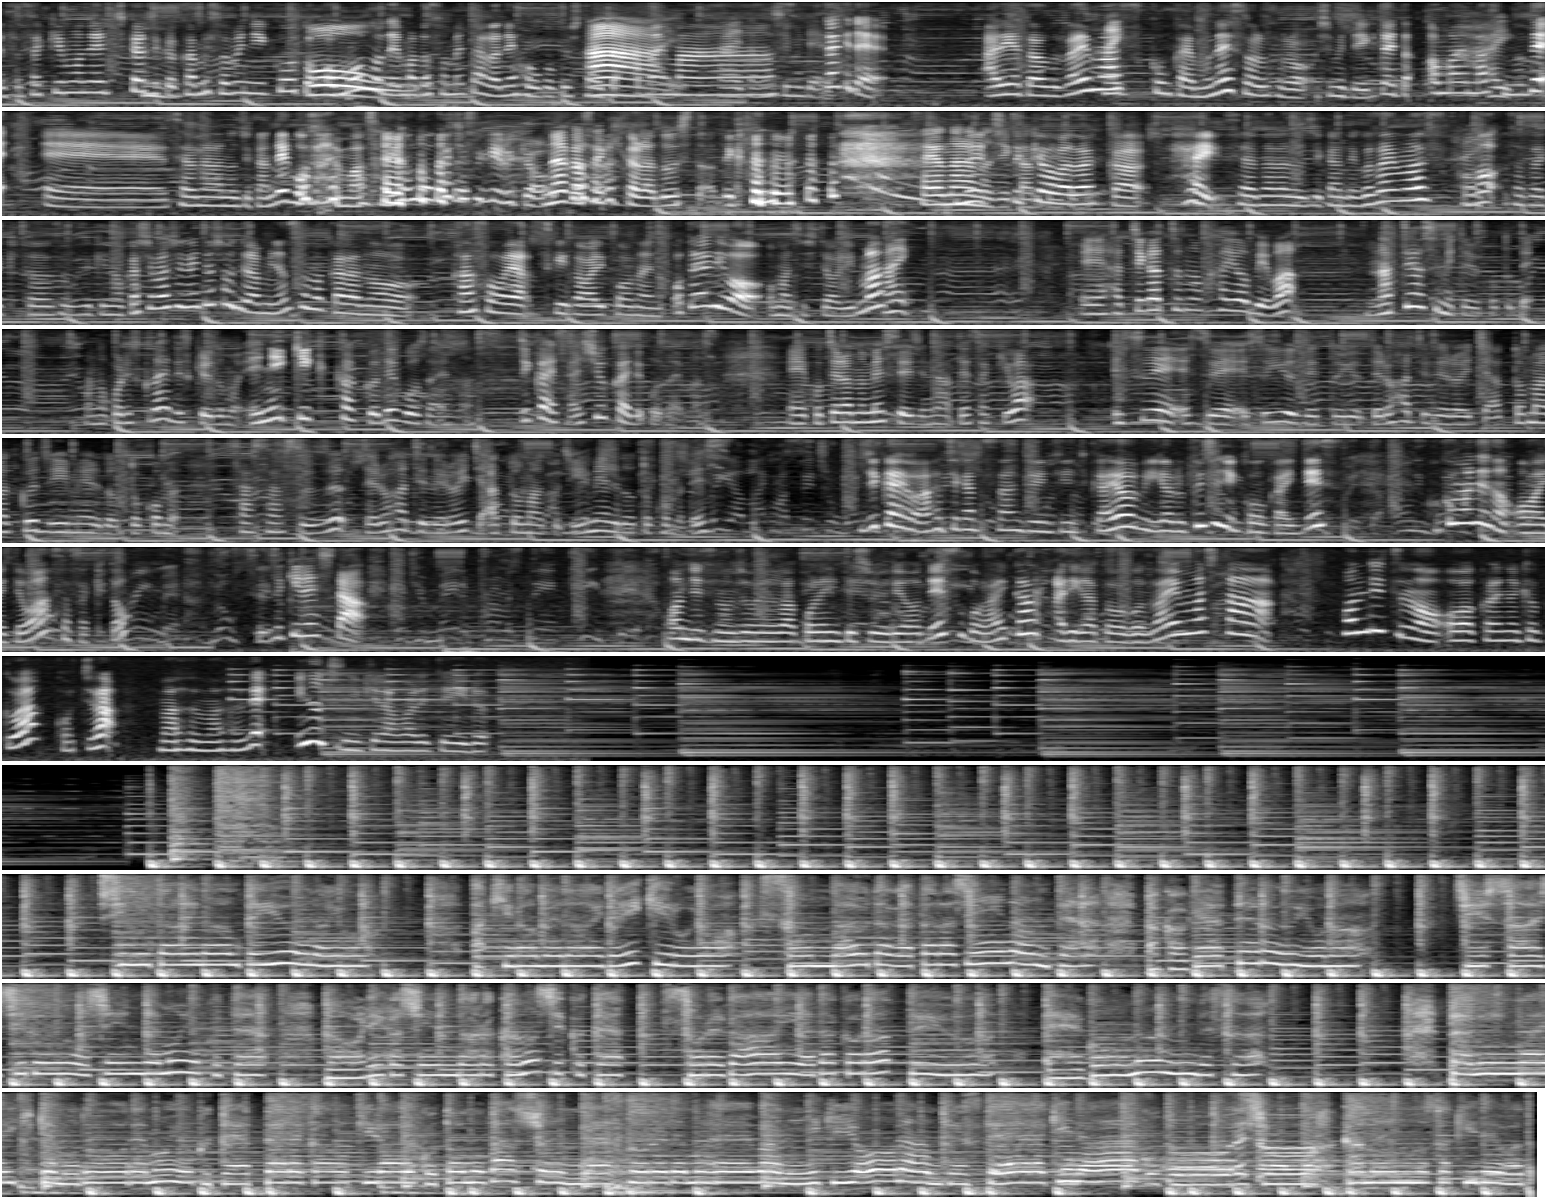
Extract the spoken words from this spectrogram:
じゃあ佐々木もね近々髪染めに行こうと思うので、また染めたらね報告したいと思います。はいはい楽しみです。というわけでありがとうございます、はい。今回もねそろそろ締めていきたいと思いますので、えーさよならの時間でございます。日本語おかしすぎる今日。なんかさっきからどうしたってか。さよならの時間ね、今日はなんかはいさよならの時間でございます、はい。この佐々木と鈴木の鹿島市レイトショーでは皆様からの感想や月替わりコーナーへのお便りをお待ちしております、はい。えー8月の火曜日は夏休みということで、まあ残り少ないですけれども絵日記企画でございます。次回最終回でございます、えーこちらのメッセージの宛先は sasasuzu0801-gmail.com ささすず 0801-gmail.com です。次回は8月31日火曜日夜9時に公開です。ここまでのお相手は佐々木と鈴木でした。本日の上映はこれにて終了です。ご来館ありがとうございました。本日のお別れの曲はこちら。マフマフで命に嫌われている事のファッションでそれでも平和に生きようなんて素敵なことでしょう。仮面の先では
